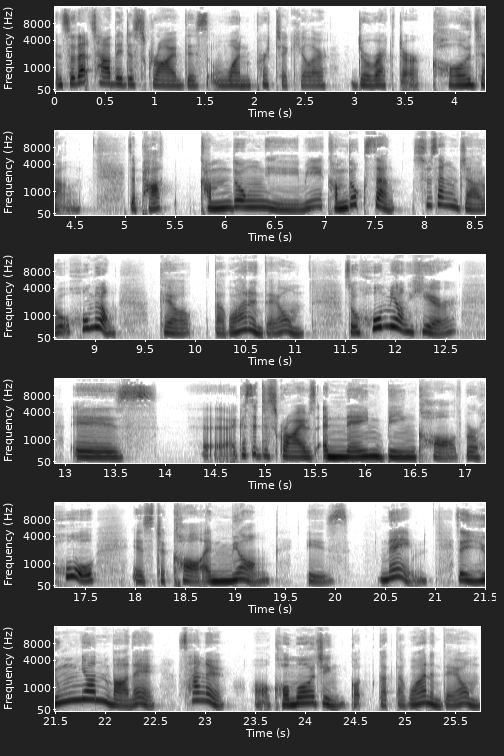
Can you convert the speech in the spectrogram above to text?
And so that's how they describe this one particular director, 거장. 이제 박 감독님이 감독상 수상자로 호명되었다고 하는데요. So 호명 here is uh, I guess it describes a name being called, where 호 is to call and 명 is name. 이제 6년 만에 상을 어, 거머쥔 것 같다고 하는데요.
